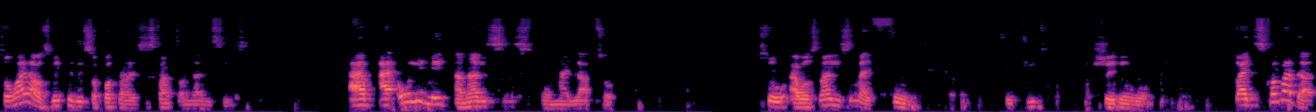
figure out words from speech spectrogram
So while I was making this support and resistance analysis, I, I only made analysis on my laptop. So I was now using my phone to do trading work. So I discovered that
